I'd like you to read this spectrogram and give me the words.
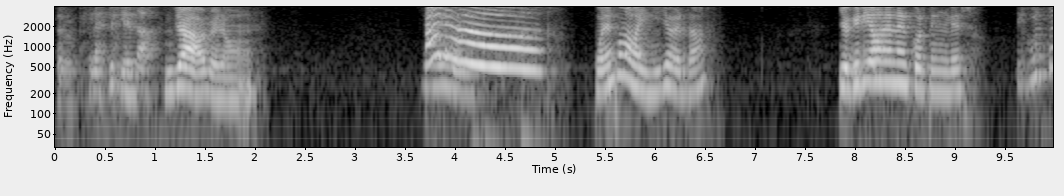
Se rompe la etiqueta. Ya, pero... ¡Hala! Huelen como a vainilla, ¿verdad? Yo quería una en el corte inglés. ¿Te gusta?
